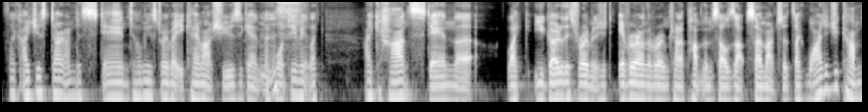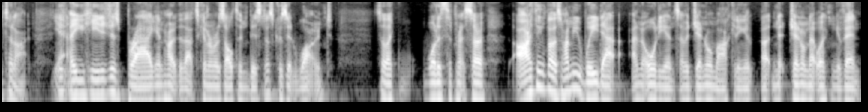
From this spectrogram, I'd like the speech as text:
It's like, I just don't understand. Tell me a story about your Kmart shoes again. Like, what do you mean? Like, I can't stand the like you go to this room and it's just everyone in the room trying to pump themselves up so much that it's like, why did you come tonight? Yeah. Are you here to just brag and hope that that's going to result in business? Because it won't. So like, what is the pre- so? I think by the time you weed out an audience of a general marketing, uh, general networking event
